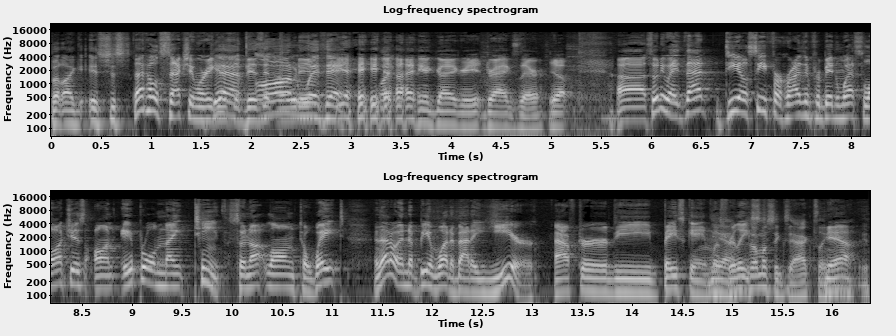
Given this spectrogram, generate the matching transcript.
but like it's just That whole section where he goes to visit on Odin. with it. Yeah, yeah, Like- I agree. It drags there. Yep. Uh, so anyway, that DLC for Horizon Forbidden West launches on April 19th, so not long to wait, and that'll end up being what about a year after the base game was yeah, released. almost exactly. yeah. I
